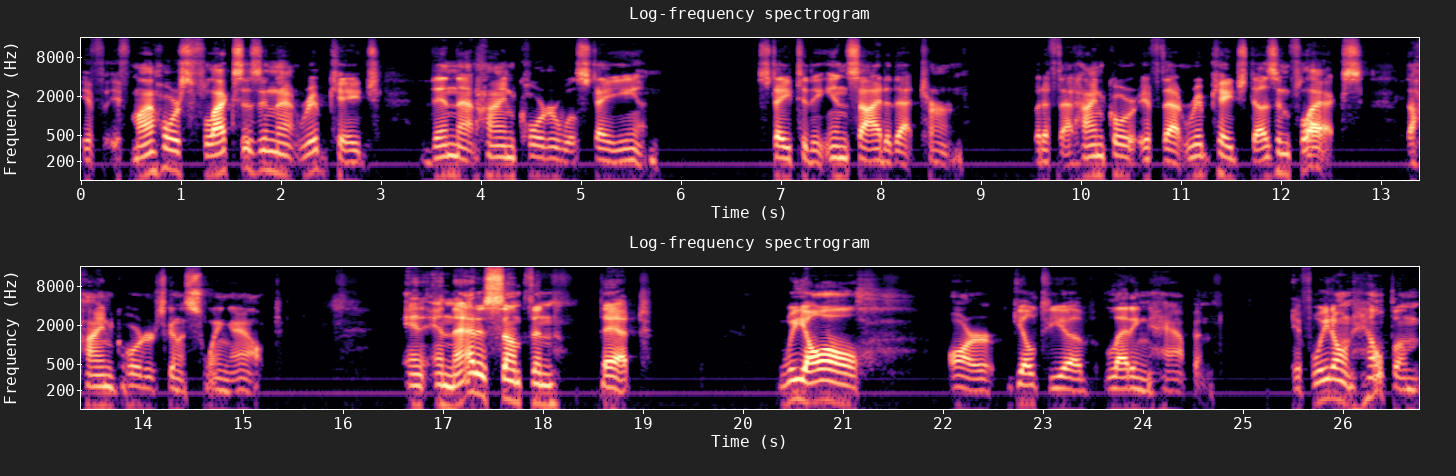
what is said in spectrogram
If if my horse flexes in that rib cage, then that hind quarter will stay in, stay to the inside of that turn. But if that hind quarter, if that rib cage doesn't flex, the hind quarter is going to swing out. And and that is something that we all are guilty of letting happen. If we don't help them,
